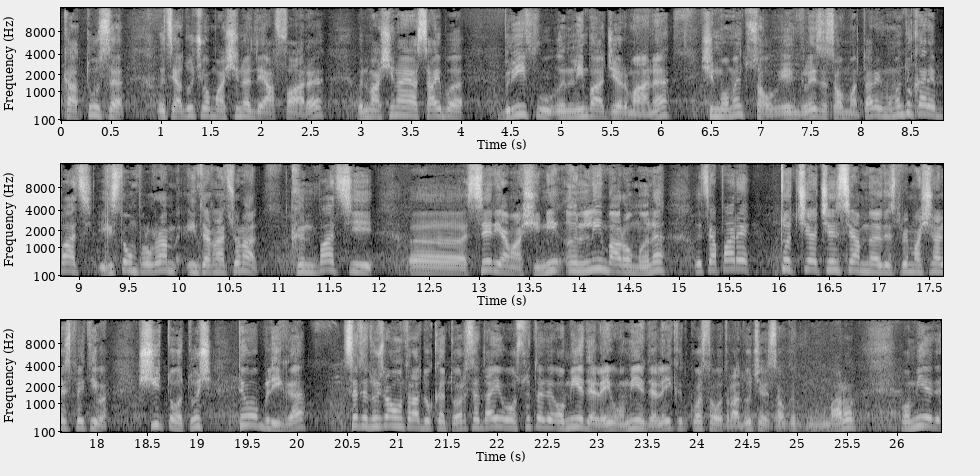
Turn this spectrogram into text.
ca tu să îți aduci o mașină de afară, în mașina aia să aibă brieful în limba germană și în momentul, sau engleză sau următoare, în momentul în care bați, există un program internațional, când bați uh, seria mașinii în limba română, îți apare tot ceea ce înseamnă despre mașina respectivă. Și totuși te obligă să te duci la un traducător, să dai 100 de, 1000 de lei, 1000 de lei cât costă o traducere sau cât, mă rog, 1000, uh,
